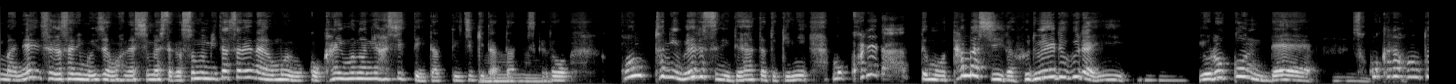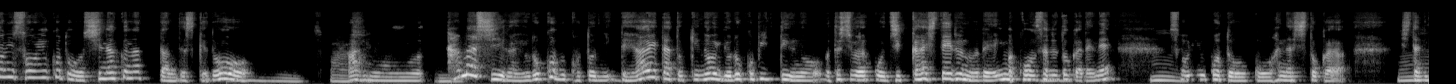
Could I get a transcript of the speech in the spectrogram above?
まあね、菅さんにも以前お話ししましたが、その満たされない思いをこう買い物に走っていたっていう時期だったんですけど、本当にウェルスに出会った時に、もうこれだってもう魂が震えるぐらい喜んで、そこから本当にそういうことをしなくなったんですけど、あの、魂が喜ぶことに出会えた時の喜びっていうのを私はこう実感しているので、今コンサルとかでね、そういうことをこう話とかしたり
